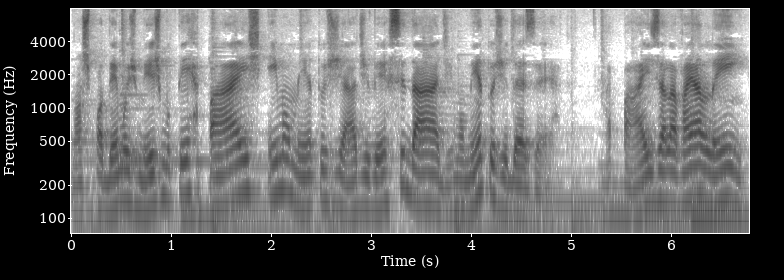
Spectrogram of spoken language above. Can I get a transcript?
Nós podemos mesmo ter paz em momentos de adversidade, em momentos de deserto. A paz ela vai além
